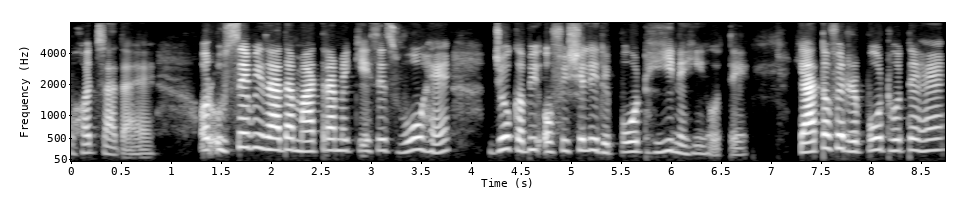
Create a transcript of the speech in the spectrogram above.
बहुत ज़्यादा है और उससे भी ज़्यादा मात्रा में केसेस वो हैं जो कभी ऑफ़िशियली रिपोर्ट ही नहीं होते। या तो फिर रिपोर्ट होते हैं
